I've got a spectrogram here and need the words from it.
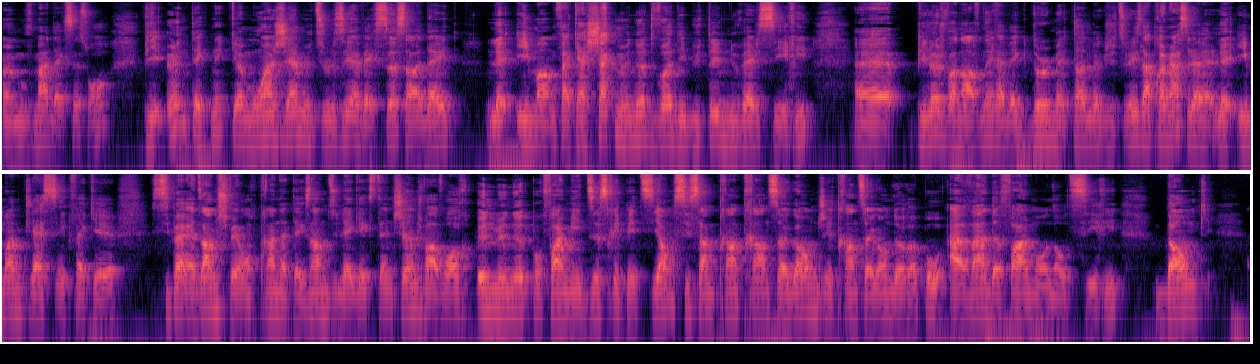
un, mouvement d'accessoire. Puis une technique que moi j'aime utiliser avec ça, ça va être le imam. Fait qu'à chaque minute va débuter une nouvelle série. Euh, puis là, je vais en venir avec deux méthodes que j'utilise. La première, c'est le, le imam classique. Fait que si par exemple, je fais, on reprend notre exemple du leg extension, je vais avoir une minute pour faire mes 10 répétitions. Si ça me prend 30 secondes, j'ai 30 secondes de repos avant de faire mon autre série. Donc,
